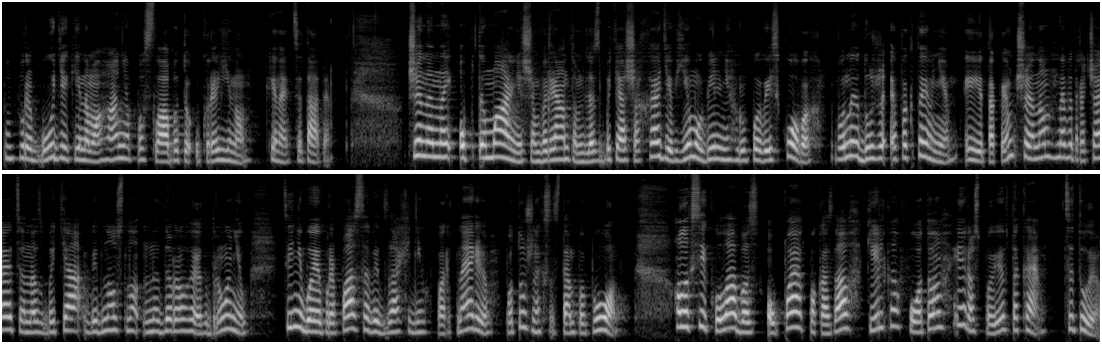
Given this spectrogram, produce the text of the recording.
попри будь-які намагання послабити Україну. Кінець цитати. Чи не найоптимальнішим варіантом для збиття шахедів є мобільні групи військових? Вони дуже ефективні і таким чином не витрачаються на збиття відносно недорогих дронів, цінні боєприпаси від західних партнерів, потужних систем ППО. Олексій Кулеба з ОП показав кілька фото і розповів таке: цитую.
